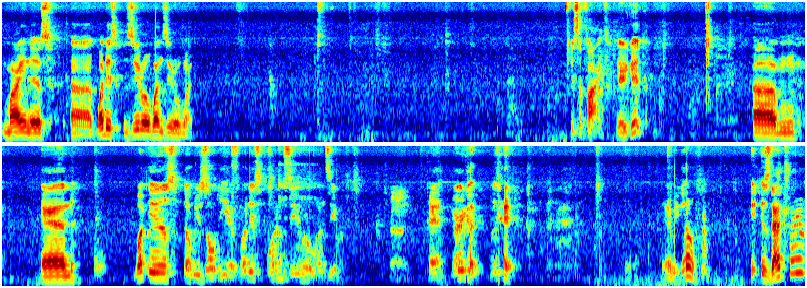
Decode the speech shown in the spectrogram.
minus, uh, what is 0101? It's a 5. Very good. Um, and what is the result here? What is 1010? 10. Very good. Okay. There we go. Is that true?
